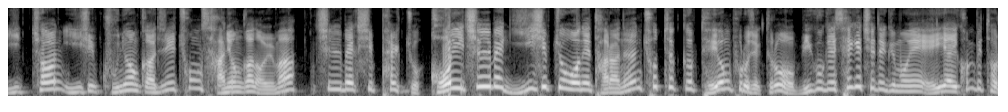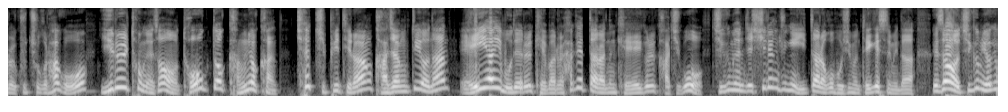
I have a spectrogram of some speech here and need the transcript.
2029년까지 총 4년간 얼마? 718조. 거의 720조 원에 달하는 초특급 대형 프로젝트로 미국의 세계 최대 규모의 AI 컴퓨터를 구축을 하고 이를 통해서 더욱더 강력한 챗 GPT랑 가장 뛰어난 AI 모델을 개발을 하겠다라는 계획을 가지고 지금 현재 실행 중에 있다라고 보시면 되겠습니다. 그래서 지금 여기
